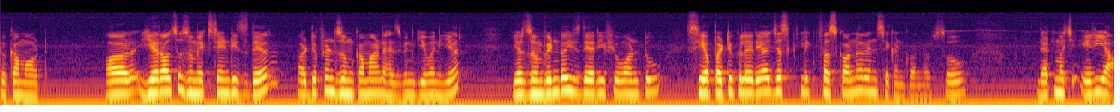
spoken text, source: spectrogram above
to come out. Or here also zoom extend is there. Or different zoom command has been given here. Here zoom window is there if you want to see a particular area. Just click first corner and second corner. So that much area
